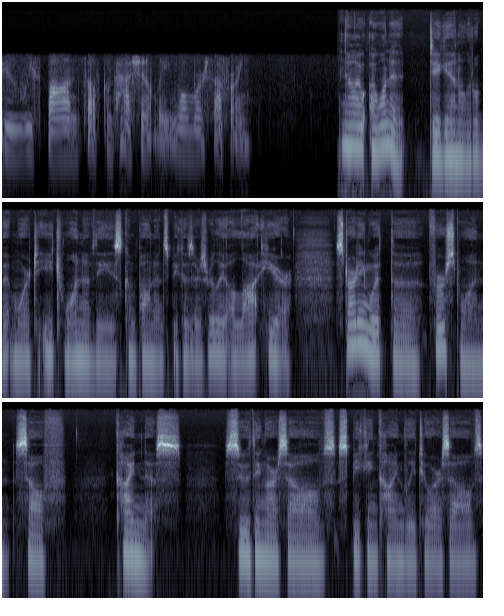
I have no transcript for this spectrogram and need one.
to respond self compassionately when we're suffering. Now, I, I want to dig in a little bit more to each one of these components because there's really a lot here. Starting with the first one self kindness, soothing ourselves, speaking kindly to ourselves.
